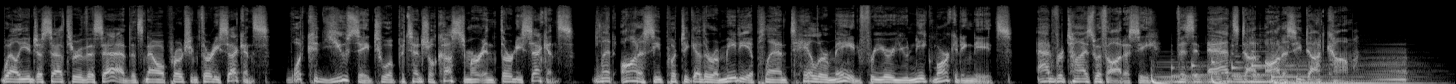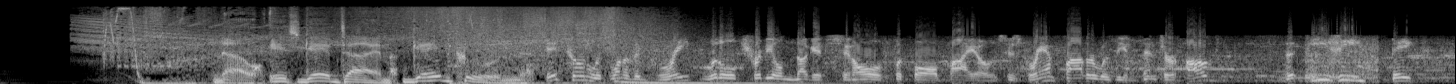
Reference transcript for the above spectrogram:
Well, you just sat through this ad that's now approaching 30 seconds. What could you say to a potential customer in 30 seconds? Let Odyssey put together a media plan tailor made for your unique marketing needs. Advertise with Odyssey. Visit ads.odyssey.com. Now it's Gabe time. Gabe Kuhn. Gabe Kuhn was one of the great little trivial nuggets in all of football bios. His grandfather was the inventor of the easy bake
